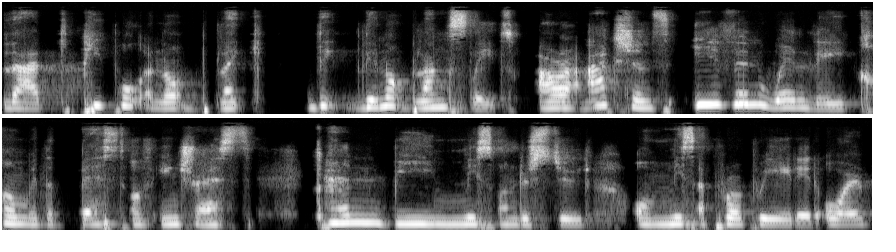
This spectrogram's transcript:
that people are not like they, they're not blank slates. Our mm-hmm. actions, even when they come with the best of interest, can be misunderstood or misappropriated, or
